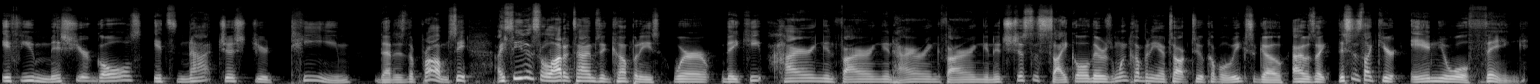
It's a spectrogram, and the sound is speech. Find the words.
if you miss your goals, it's not just your team that is the problem. See, I see this a lot of times in companies where they keep hiring and firing and hiring, firing, and it's just a cycle. There was one company I talked to a couple of weeks ago. I was like, this is like your annual thing.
